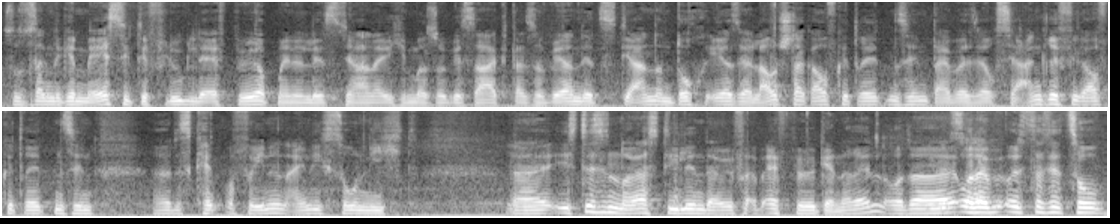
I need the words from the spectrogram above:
sozusagen der gemäßigte Flügel der FPÖ, hat man in den letzten Jahren eigentlich immer so gesagt. Also während jetzt die anderen doch eher sehr lautstark aufgetreten sind, teilweise auch sehr angriffig aufgetreten sind, äh, das kennt man von Ihnen eigentlich so nicht. Äh, ist das ein neuer Stil in der FPÖ generell? Oder, oder ist das jetzt so,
